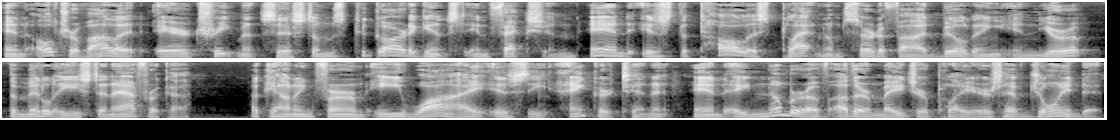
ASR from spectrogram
and ultraviolet air treatment systems to guard against infection, and is the tallest Platinum certified building in Europe, the Middle East, and Africa. Accounting firm EY is the anchor tenant, and a number of other major players have joined it.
